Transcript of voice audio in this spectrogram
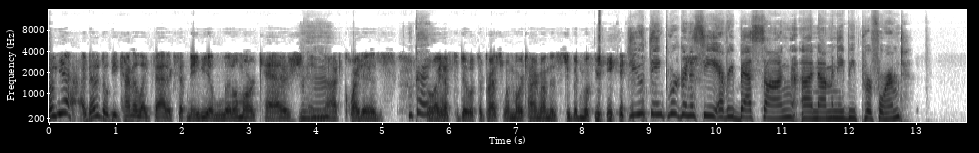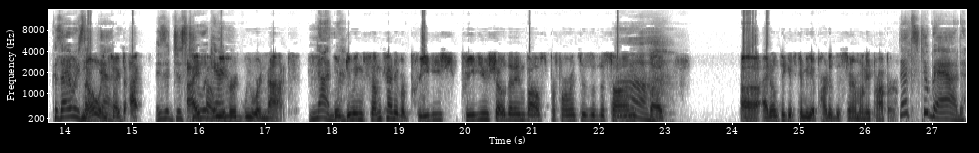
So yeah, I bet it'll be kind of like that, except maybe a little more cash and not quite as. Okay. Oh, I have to deal with the press one more time on this stupid movie. Do you think we're going to see every best song uh, nominee be performed? Because I always no, in fact, I is it just I thought again? we heard we were not. None. They're doing some kind of a preview preview show that involves performances of the songs, Ah. but uh, I don't think it's going to be a part of the ceremony proper. That's too bad.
